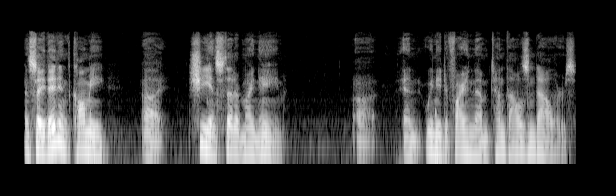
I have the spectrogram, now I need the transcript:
and say they didn't call me uh, she instead of my name, uh, and we need to fine them ten thousand dollars.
